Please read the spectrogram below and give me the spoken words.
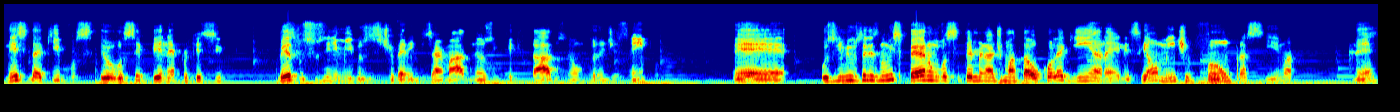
Nesse daqui você, você vê, né? Porque se mesmo se os inimigos estiverem desarmados, né, os infectados, é né, um grande exemplo, é, os inimigos eles não esperam você terminar de matar o coleguinha, né? Eles realmente vão para cima, né?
